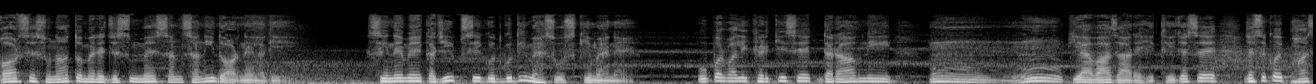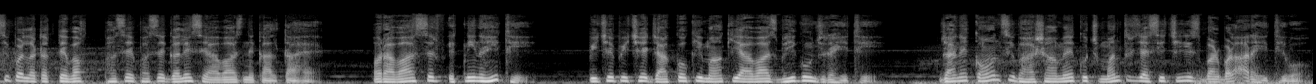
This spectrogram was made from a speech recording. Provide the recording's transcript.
गौर से सुना तो मेरे जिस्म में सनसनी दौड़ने लगी। सीने में एक अजीब सी गुदगुदी महसूस की मैंने। ऊपर वाली खिड़की से एक डरावनी हूँ की आवाज़ आ रही थी, जैसे जैसे कोई फांसी पर लटकते वक्त फंसे फंसे गले से आवाज़ निकालता है। और आवाज़ सिर्फ़ इतनी नहीं थी पीछे पीछे जाको की माँ की आवाज़ भी गूंज रही थी। जाने कौन सी भाषा में कुछ मंत्र जैसी चीज़ बड़बड़ा रही थी वो।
